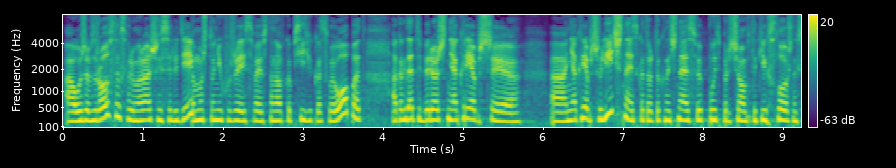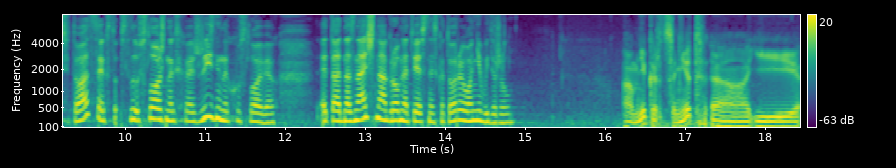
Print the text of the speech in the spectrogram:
а уже взрослых, сформировавшихся людей, потому что у них уже есть своя установка психика, свой опыт. А когда ты берешь неокрепшие, э, неокрепшую личность, которая только начинает свой путь, причем в таких сложных ситуациях, сложных жизненных условиях, это однозначно огромная ответственность, которую он не выдержал. А мне кажется, нет. А, и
